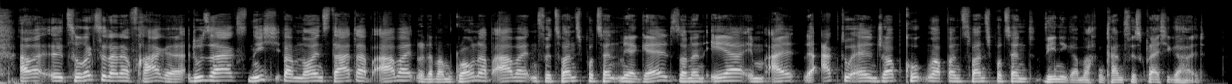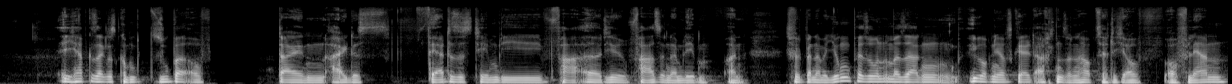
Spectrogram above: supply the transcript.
Aber äh, zurück zu deiner Frage. Du sagst nicht beim neuen Startup arbeiten oder beim Grown-up arbeiten für 20% mehr Geld, sondern eher im aktuellen Job gucken, ob man 20% weniger machen kann fürs gleiche Gehalt. Ich habe gesagt, es kommt super auf dein eigenes Wertesystem, die, Fa äh, die Phase in deinem Leben an. Ich würde bei einer jungen Person immer sagen, überhaupt nicht aufs Geld achten, sondern hauptsächlich auf, auf Lernen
